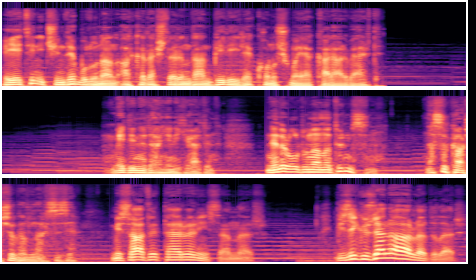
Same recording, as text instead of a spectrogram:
Heyetin içinde bulunan arkadaşlarından biriyle konuşmaya karar verdi. Medine'den yeni geldin. Neler olduğunu anlatır mısın? Nasıl karşıladılar sizi? Misafirperver insanlar. Bizi güzel ağırladılar.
